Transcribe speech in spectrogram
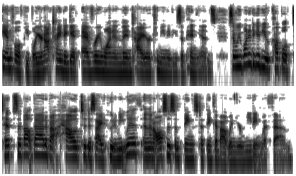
handful of people. You're not trying to get everyone in the entire community's opinions. So we wanted to give you a couple tips about that, about how to decide who to meet with, and then also some things to think about when you're meeting with them.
